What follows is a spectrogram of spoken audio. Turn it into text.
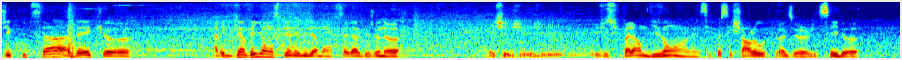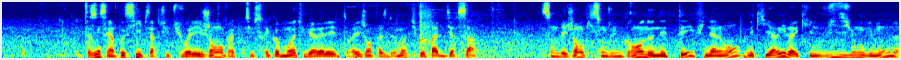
j'écoute ça avec, euh, avec bienveillance, bien évidemment. C'est-à-dire que je ne. Suis pas là en me disant, c'est quoi ces charlots J'essaye de. De toute façon, c'est impossible. Tu, vois les gens, tu serais comme moi, tu verrais les, les gens en face de moi, tu peux pas te dire ça. Ce sont des gens qui sont d'une grande honnêteté finalement, mais qui arrivent avec une vision du monde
